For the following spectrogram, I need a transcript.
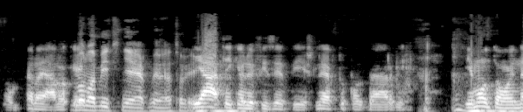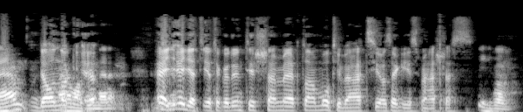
tudom, felajánlok egy Valamit nyerni lehet, hogy... játék előfizetés, laptopot, bármi. Én mondtam, hogy nem. De annak nem azért, mert... egy, egyetértek a döntéssel, mert a motiváció az egész más lesz. Így van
